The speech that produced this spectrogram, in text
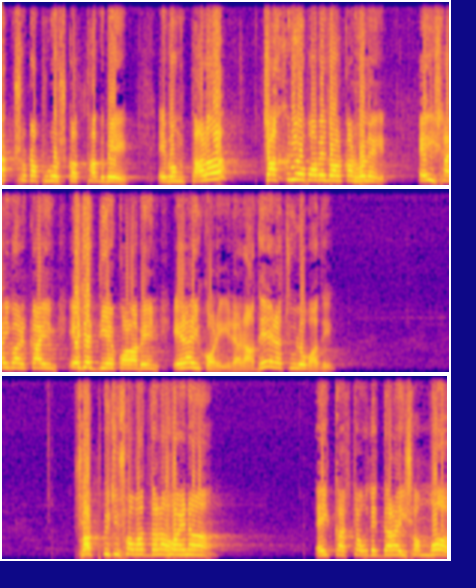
একশোটা পুরস্কার থাকবে এবং তারা চাকরিও পাবে দরকার হলে। এই সাইবার ক্রাইম এদের দিয়ে করাবেন, এরাই করে, এরা রাধে, এরা চুলো বাঁধে। সব কিছু সবার দ্বারা হয় না। এই কাজটা ওদের দ্বারাই সম্ভব।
